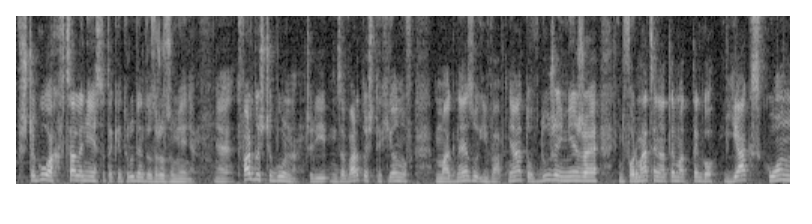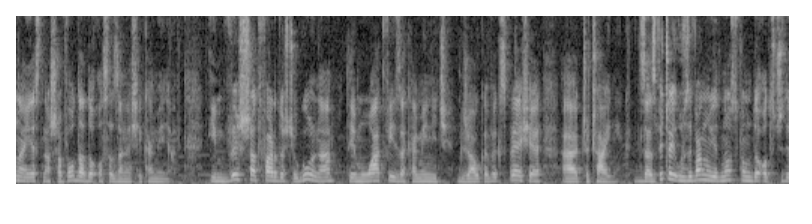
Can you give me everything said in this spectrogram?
w szczegółach wcale nie jest to takie trudne do zrozumienia. E, Twardość ogólna, czyli zawartość tych jonów magnezu i wapnia, to w dużej mierze informacja na temat tego, jak skłonna jest nasza woda do osadzania się kamienia. Im wyższa twardość ogólna, tym łatwiej zakamienić grzałkę w ekspresie e, czy czajnik. Zazwyczaj używaną jednostką do odczytywania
